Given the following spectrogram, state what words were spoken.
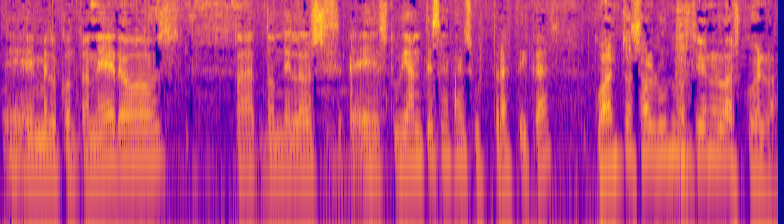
eh, melocotoneros, donde los eh, estudiantes hacen sus prácticas. ¿Cuántos alumnos tiene la escuela?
